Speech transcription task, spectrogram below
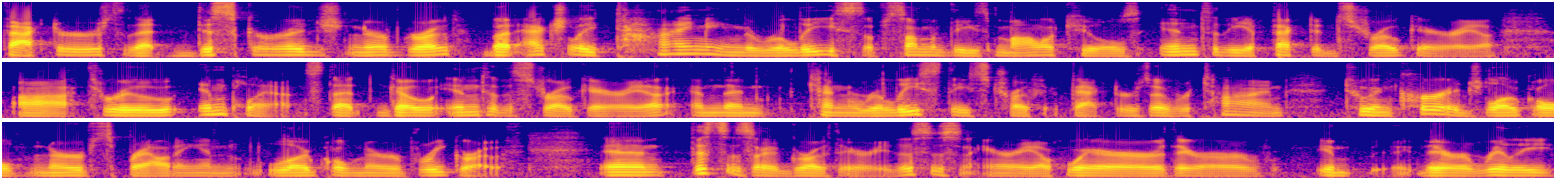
factors that discourage nerve growth, but actually timing the release of some of these molecules into the affected stroke area uh, through implants that go into the stroke area and then can release these trophic factors over time to encourage local nerve sprouting and local nerve regrowth. And this is a growth area. This is an area where there are, there are really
